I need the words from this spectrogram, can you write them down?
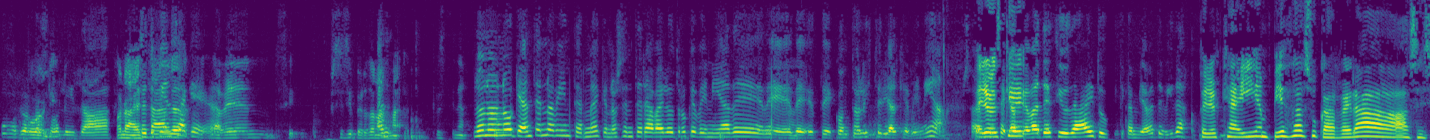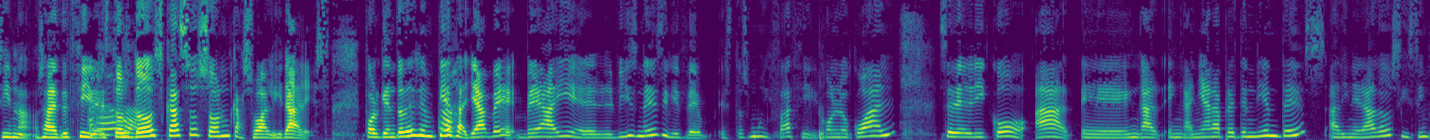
Uy, qué Ole. casualidad. Bueno, Pero tú esta piensas la, que... la ven... Sí, sí, sí, perdona, An- Cristina. No, no, no, que antes no había internet, que no se enteraba el otro que venía de, de, de- de- con todo el historial que venía. O sea, Pero que es te que- cambiabas de ciudad y tú te cambiabas de vida. Pero es que ahí empieza su carrera asesina. O sea, es decir, Ah. estos dos casos son casualidades. Porque entonces empieza, ya ve, ve ahí el business y dice, esto es muy fácil. Con lo cual se dedicó a eh, enga- engañar a pretendientes, adinerados y sin,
